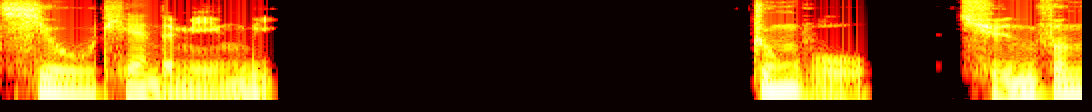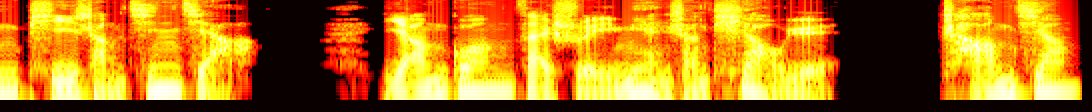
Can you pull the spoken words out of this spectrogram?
秋天的明丽。中午，群峰披上金甲，阳光在水面上跳跃，长江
